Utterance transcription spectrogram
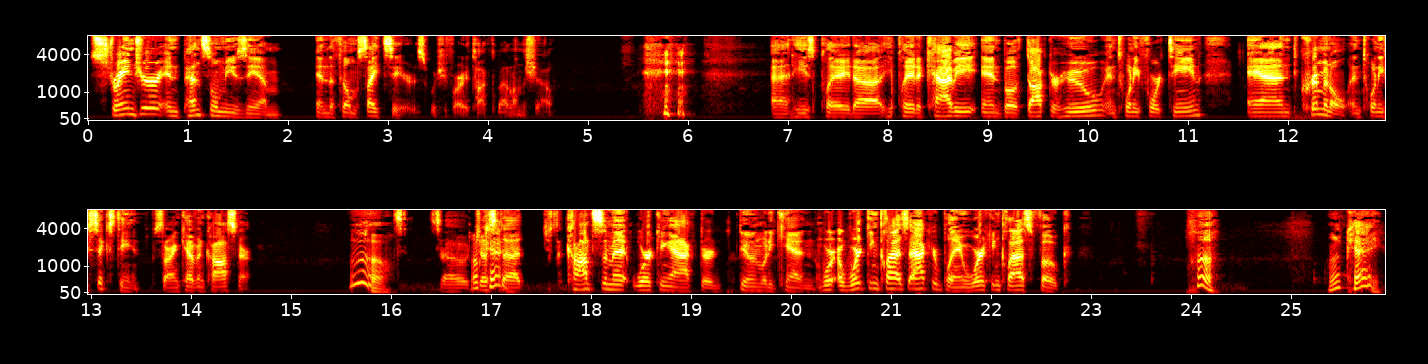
Stranger in Pencil Museum in the film Sightseers, which we've already talked about on the show. and he's played uh, he played a cabbie in both Doctor Who in 2014 and Criminal in 2016, starring Kevin Costner. Oh. So just Okay. a just a consummate working actor doing what he can. We're a working class actor playing working class folk. Huh. Okay.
